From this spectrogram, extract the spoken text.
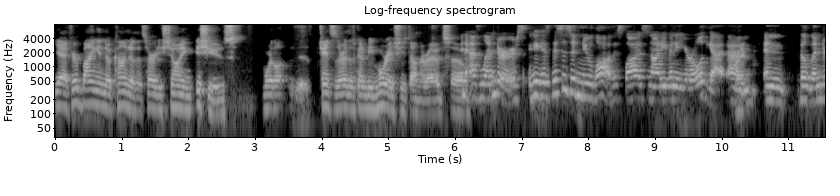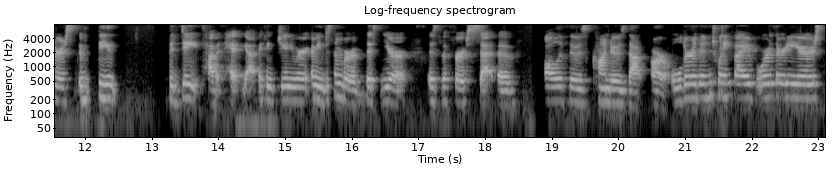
yeah. If you're buying into a condo that's already showing issues, more chances are there's going to be more issues down the road. So and as lenders because this is a new law this law is not even a year old yet um, Right. and the lenders the the dates haven't hit yet i think january i mean december of this year is the first set of all of those condos that are older than 25 or 30 years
